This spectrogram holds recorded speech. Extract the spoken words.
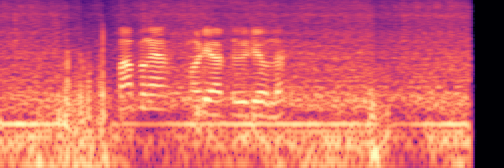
பார்ப்பேங்க. மறுபடியும் அடுத்த வீடியோவில்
